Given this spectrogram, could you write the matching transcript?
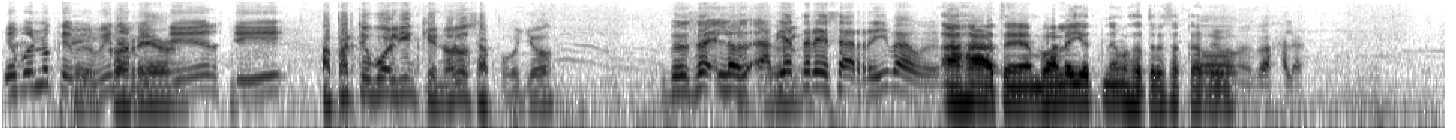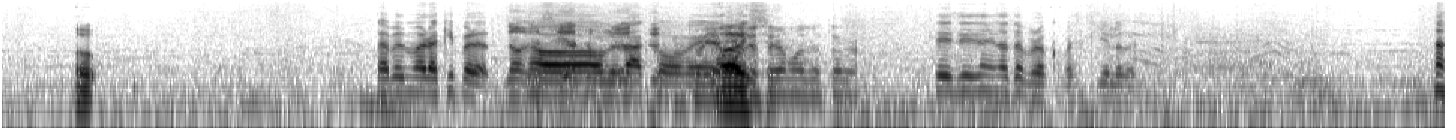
Qué bueno que Sí, me vine corrieron. a meter, sí. Aparte hubo alguien que no los apoyó. Pues, eh, los- había tres arriba, güey. Ajá, te- vale, ya tenemos a tres acá Oh, arriba. me va a jalar. Oh. Tal vez muero aquí, pero... No, No, sí, ya se güey. Ay, sí. Sí, sí, sí, no te preocupes, que yo lo doy.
